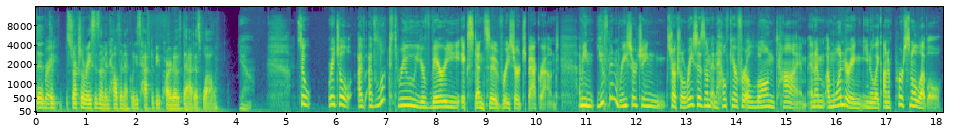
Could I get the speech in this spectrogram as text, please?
the, right. the structural racism and health inequities have to be part of that as well. Yeah. So Rachel, I've, I've looked through your very extensive research background. I mean, you've been researching structural racism and healthcare for a long time. And I'm, I'm wondering, you know, like on a personal level,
